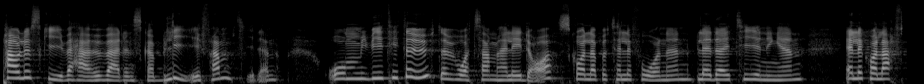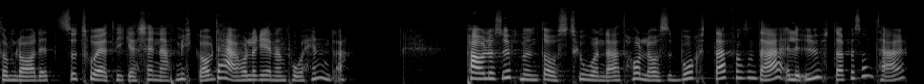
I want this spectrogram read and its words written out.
Paulus skriver här hur världen ska bli i framtiden. Om vi tittar ut över vårt samhälle idag, scrollar på telefonen, bläddrar i tidningen eller kolla Aftonbladet så tror jag att vi kan känna att mycket av det här håller redan på att hända. Paulus uppmuntrar oss troende att hålla oss borta från sånt här eller utanför sånt här,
